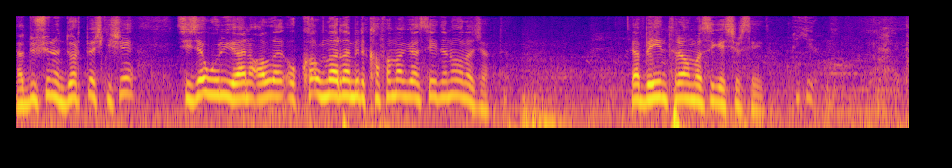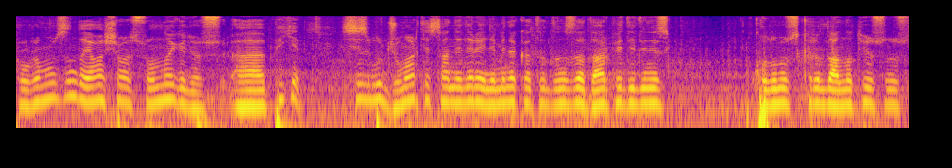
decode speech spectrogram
Ya düşünün 4-5 kişi size vuruyor. Yani Allah o onlardan biri kafama gelseydi ne olacaktı? Ya beyin travması geçirseydim. Peki programımızın da yavaş yavaş sonuna geliyoruz. Ee, peki siz bu cumartesi anneleri eylemine katıldığınızda darp edildiniz, kolunuz kırıldı anlatıyorsunuz.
